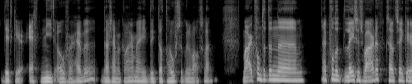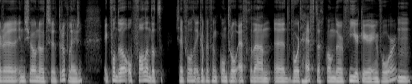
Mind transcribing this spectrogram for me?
dit keer echt niet over hebben. Daar zijn we klaar mee. Dat hoofdstuk willen we afsluiten. Maar ik vond het een... Uh, ik vond het lezenswaardig. Ik zou het zeker uh, in de show notes uh, teruglezen. Ik vond het wel opvallend dat... Ze heeft volgens, ik heb even een ctrl-f gedaan. Uh, het woord heftig kwam er vier keer in voor. Mm.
